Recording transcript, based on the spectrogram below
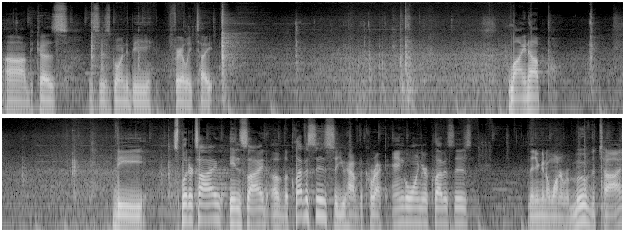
uh, because this is going to be fairly tight. Line up the splitter tie inside of the clevises so you have the correct angle on your clevises. Then you're going to want to remove the tie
